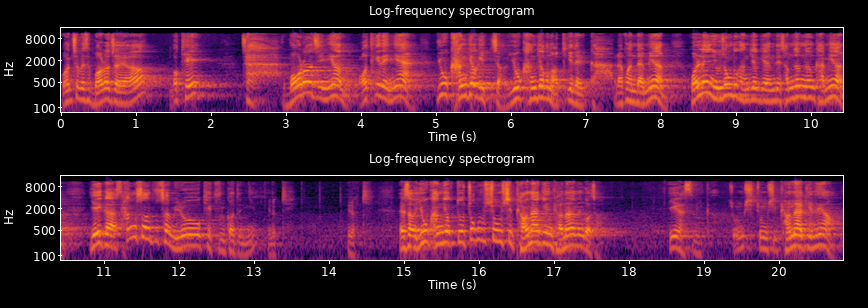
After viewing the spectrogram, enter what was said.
원점에서 멀어져요. 오케이? 자, 멀어지면 어떻게 됐냐? 요 간격 있죠? 요 간격은 어떻게 될까 라고 한다면 원래는 요 정도 간격이었는데 점점점 가면 얘가 상수함수처럼 이렇게 굵거든요. 이렇게. 이렇게. 그래서 요 간격도 조금씩 조금씩 변하긴 변하는 거죠. 이해 갔습니까? 조금씩 조금씩 변하긴 해요.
